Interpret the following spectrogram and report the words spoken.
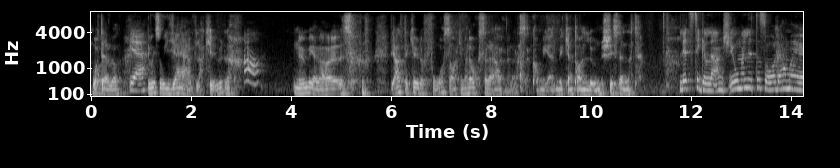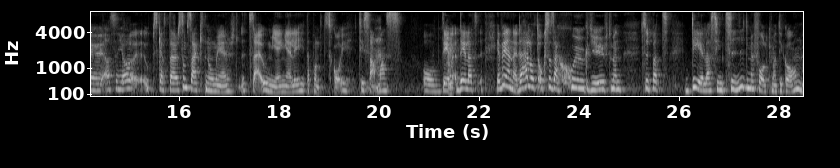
whatever. Yeah. Det var ju så jävla kul. Ja. Numera så- det är alltid kul att få saker men det är också det här men alltså kom igen vi kan ta en lunch istället. Let's take a lunch. Jo men lite så, det har man ju, alltså jag uppskattar som sagt nog mer lite så här umgänge eller hitta på något skoj tillsammans. Och dela, dela jag vet inte, det här låter också så här sjukt djupt men typ att dela sin tid med folk man tycker om.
